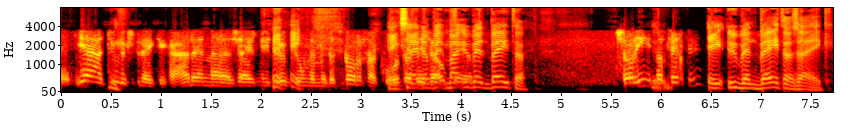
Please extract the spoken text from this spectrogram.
Uh, ja, natuurlijk spreek ik haar en zij is nu drukdoende met het zorgakkoord. ik zei dat dat, ook, maar u bent beter. Sorry, wat zegt u? U bent beter, zei ik.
